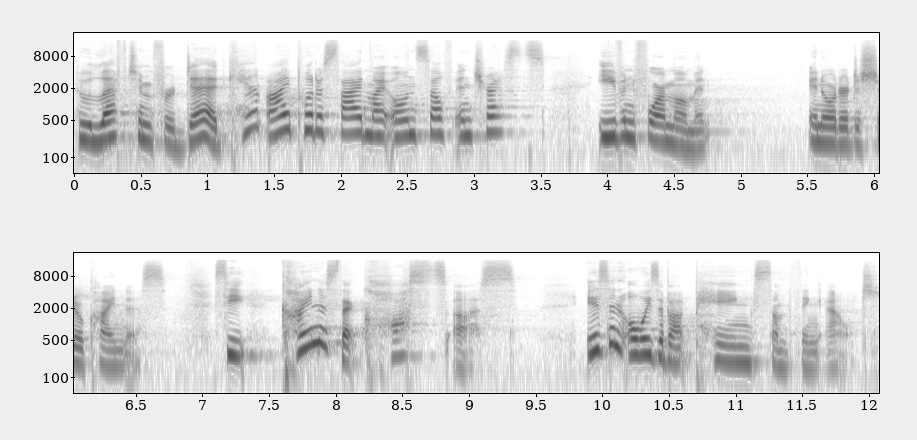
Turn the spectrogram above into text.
who left him for dead, can't I put aside my own self interests, even for a moment, in order to show kindness? See, kindness that costs us isn't always about paying something out.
